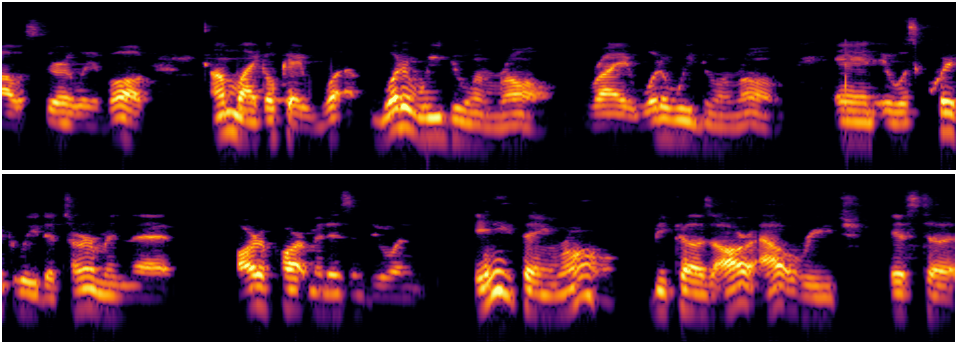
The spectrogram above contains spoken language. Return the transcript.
I was thoroughly involved. I'm like, okay, what what are we doing wrong? right? What are we doing wrong? And it was quickly determined that our department isn't doing anything wrong because our outreach is to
